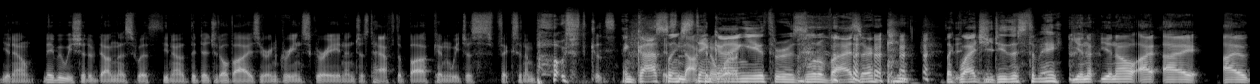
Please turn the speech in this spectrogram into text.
you know, maybe we should have done this with you know the digital visor and green screen and just half the buck, and we just fix it in post because And Gosling It's not gonna stink eyeing you through his little visor. like, why'd you do this to me? you know, you know, I, I, I,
